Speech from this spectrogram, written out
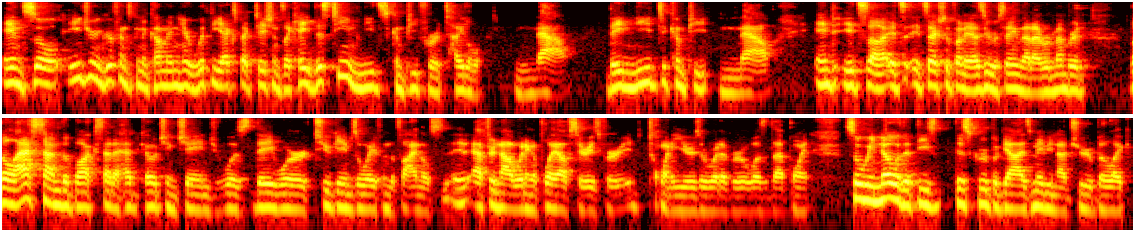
And so Adrian Griffin's going to come in here with the expectations like, hey, this team needs to compete for a title now. They need to compete now. And it's uh it's it's actually funny as you were saying that I remembered the last time the Bucks had a head coaching change was they were two games away from the finals after not winning a playoff series for 20 years or whatever it was at that point. So we know that these this group of guys, maybe not true, but like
